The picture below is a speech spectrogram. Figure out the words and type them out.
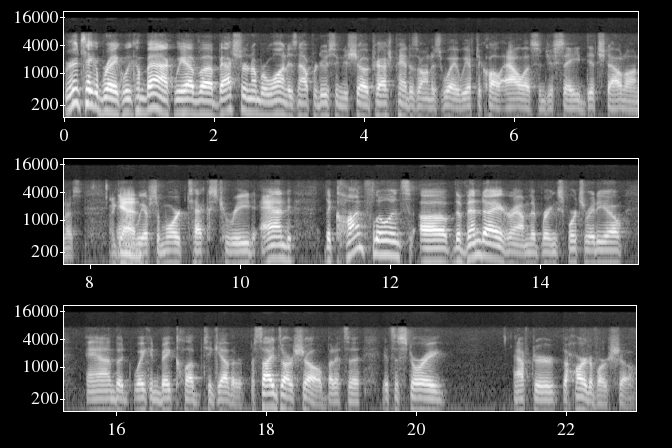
We're going to take a break. When we come back, we have uh, Bachelor number one is now producing the show. Trash Panda's on his way. We have to call Alice and just say he ditched out on us. Again. And we have some more text to read. And the confluence of the Venn diagram that brings sports radio and the Wake and Bake Club together, besides our show, but it's a, it's a story after the heart of our show.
